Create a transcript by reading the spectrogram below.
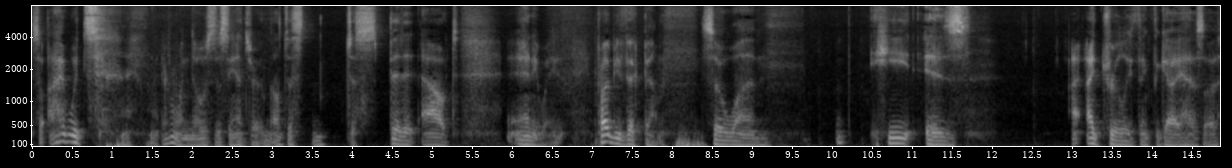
so I would. Everyone knows this answer. I'll just just spit it out. Anyway, probably be Vic Bem. So um, he is. I, I truly think the guy has a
